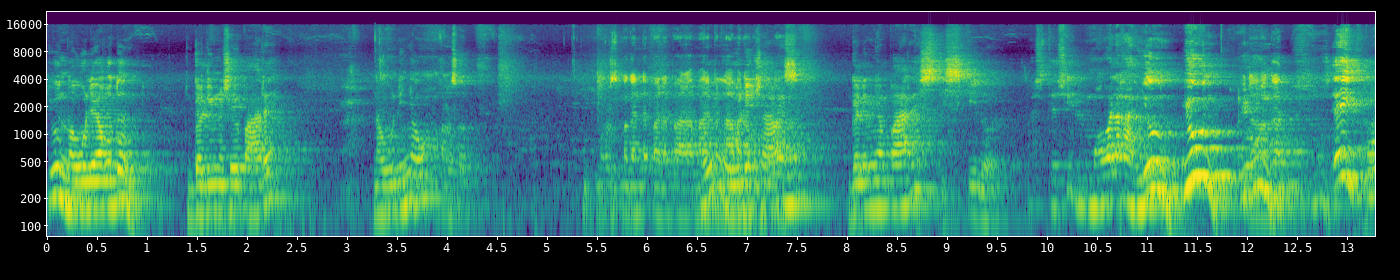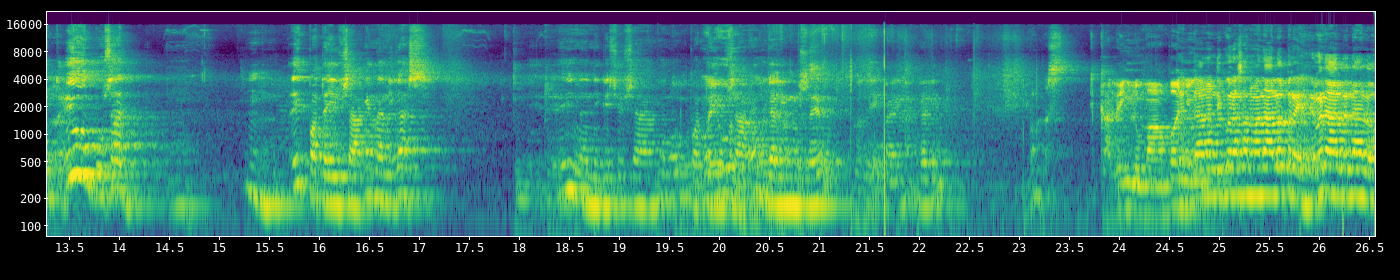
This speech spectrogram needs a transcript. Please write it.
Yun, nahuli ako dun. Galing na sa'yo pare. Nahuli niya oh. Makalusot. Makalusot maganda para para para malaman nahuli oh. Galing niya pares. 10 si mawala ka. Yun! Yun! Yun! Ay! Yun! Pusad! Hmm. Ay, patay yung sa akin. Nanigas. Ay, nanigas yung sa akin. Oh. Patay sa akin. Galing mo sa'yo. Galing. Galing. Galing. Lumaban yung... Kailangan hindi ko nasan manalo pre. Hindi manalo, nanalo.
